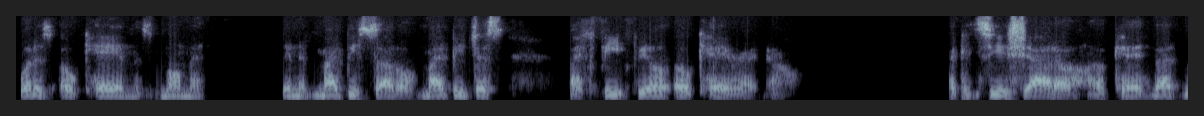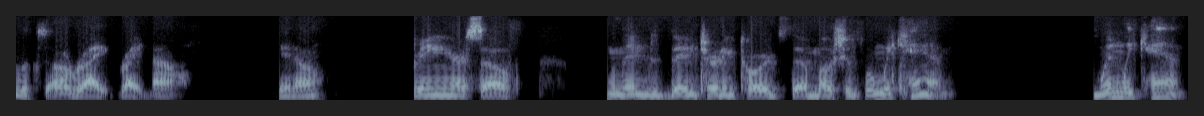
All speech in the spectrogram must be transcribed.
what is okay in this moment, and it might be subtle, might be just my feet feel okay right now. I can see a shadow. Okay, that looks all right right now. You know, bringing ourselves and then then turning towards the emotions when we can, when we can.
